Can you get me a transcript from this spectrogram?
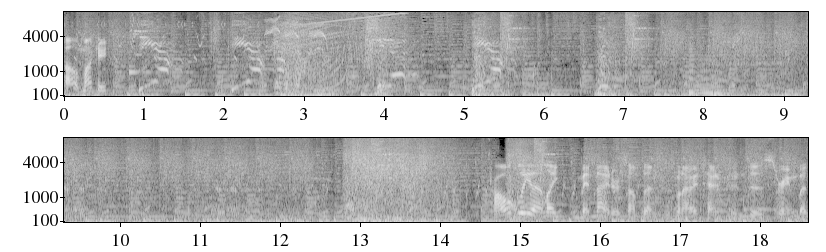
Oh, monkey. Probably at like midnight or something is when I intended to stream, but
